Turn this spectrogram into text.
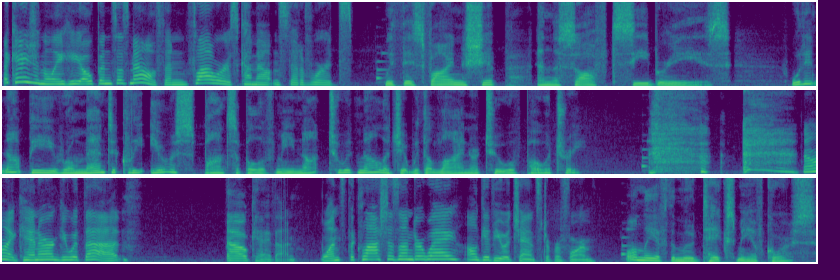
Occasionally, he opens his mouth and flowers come out instead of words. With this fine ship and the soft sea breeze, would it not be romantically irresponsible of me not to acknowledge it with a line or two of poetry? No, I can't argue with that. Okay then. Once the clash is underway, I'll give you a chance to perform. Only if the mood takes me, of course.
